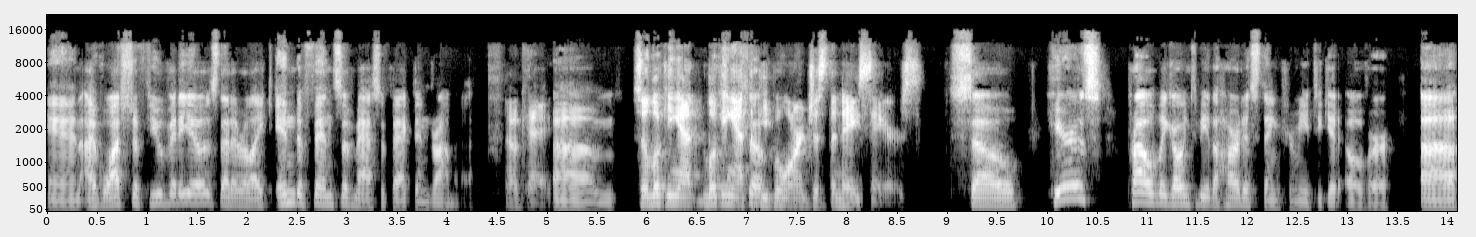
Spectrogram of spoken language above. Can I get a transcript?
and I've watched a few videos that are like in defense of Mass Effect Andromeda. Okay. Um, so looking at looking at the people who aren't just the naysayers. So here's probably going to be the hardest thing for me to get over. Uh,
